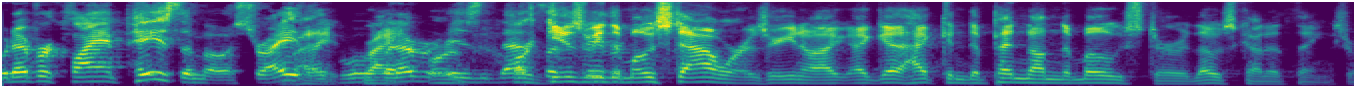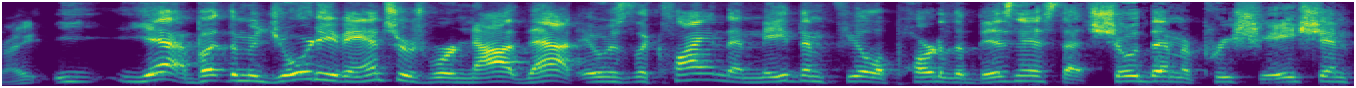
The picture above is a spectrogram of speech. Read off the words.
whatever client pays the most, right? right like whatever right. or, is or gives me the most hours, or you know, I, I get I can depend on the most, or those kind of things, right? Yeah, but the majority of answers were not that. It was the client that made them feel a part of the business, that showed them appreciation,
